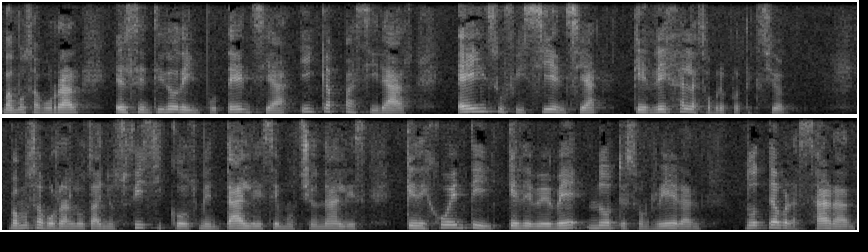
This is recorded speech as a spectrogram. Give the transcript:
Vamos a borrar el sentido de impotencia, incapacidad e insuficiencia que deja la sobreprotección. Vamos a borrar los daños físicos, mentales, emocionales que dejó en ti que de bebé no te sonrieran, no te abrazaran,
